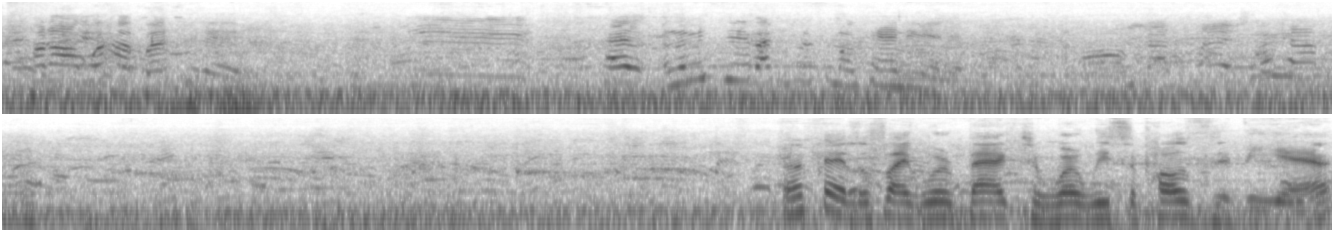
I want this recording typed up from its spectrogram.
Hold on, where her bucket at? Hey, let me see if I can put some more candy in it. Okay, looks like we're back to where we supposed to be at.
